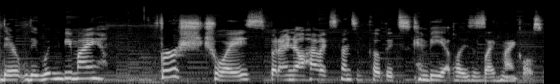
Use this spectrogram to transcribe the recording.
They're, they wouldn't be my first choice, but I know how expensive Copics can be at places like Michael's.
